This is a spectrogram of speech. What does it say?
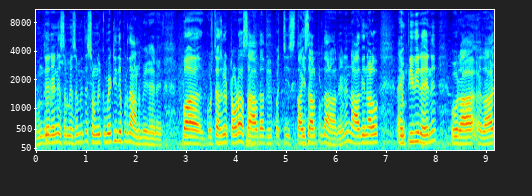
ਹੁੰਦੇ ਰਹੇ ਨੇ ਸਮੇਂ-ਸਮੇਂ ਤੇ ਸ਼੍ਰੋਮਣੀ ਕਮੇਟੀ ਦੇ ਪ੍ਰਧਾਨ ਵੀ ਰਹੇ ਨੇ। ਗੁਰਚਰਨ ਸਿੰਘ ਟੌੜਾ ਸਾਹਿਬ ਦਾ ਤੁਸੀਂ 25 27 ਸਾਲ ਪ੍ਰਧਾਨ ਰਹੇ ਨੇ। ਨਾਲ ਦੇ ਨਾਲ ਉਹ ਐਮਪੀ ਵੀ ਰਹੇ ਨੇ। ਉਹ ਰਾਜ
